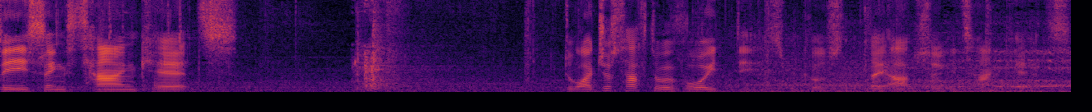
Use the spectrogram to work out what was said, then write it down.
These things tank it. Do I just have to avoid these because they absolutely tank it?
